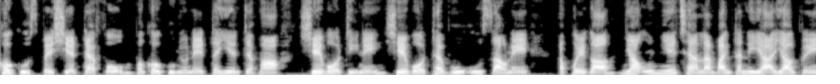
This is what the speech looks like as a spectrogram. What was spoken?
ခုတ်ကူ Special Task Force ပခုတ်ကူမြို့နယ်တရင်တက်မှရဲဘော်တီနဲ့ရဲဘော်ထပ်ဘူးဦးဆောင်တဲ့အဖွဲ့ကညောင်ဦးမြင်းချံလမ်းပိုင်းတနေရအရောက်တွင်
